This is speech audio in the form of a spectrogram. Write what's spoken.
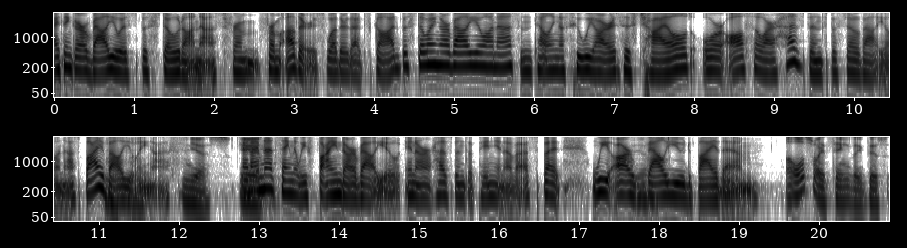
I think our value is bestowed on us from from others, whether that's God bestowing our value on us and telling us who we are as His child, or also our husbands bestow value on us by mm-hmm. valuing us. Yes, And I'm not saying that we find our value in our husband's opinion of us, but we are valued by them. also i think like this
